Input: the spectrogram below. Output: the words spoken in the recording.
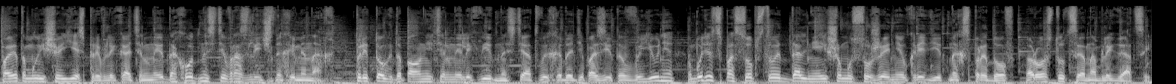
поэтому еще есть привлекательные доходности в различных именах. Приток дополнительной ликвидности от выхода депозитов в июне будет способствовать дальнейшему сужению кредитных спредов, росту цен облигаций.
